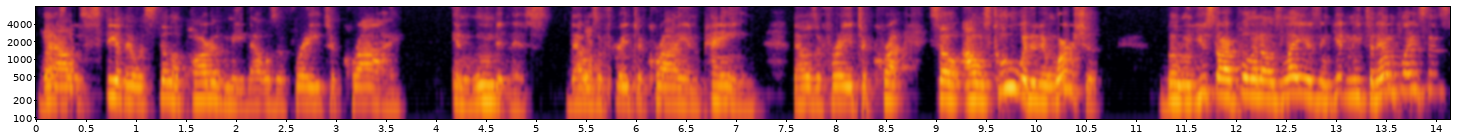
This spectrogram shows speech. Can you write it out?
But yes. I was still there was still a part of me that was afraid to cry in woundedness, that was afraid to cry in pain, that was afraid to cry. So I was cool with it in worship. But when you start pulling those layers and getting me to them places,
